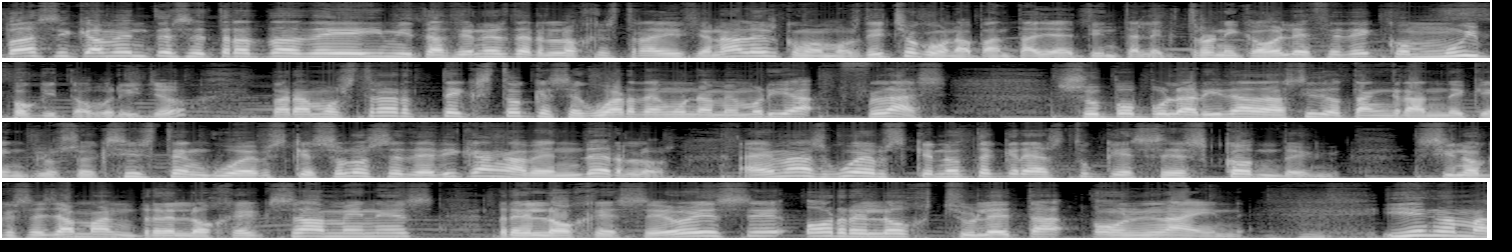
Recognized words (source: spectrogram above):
Básicamente se trata de imitaciones de relojes tradicionales, como hemos dicho, con una pantalla de tinta electrónica o LCD con muy poquito brillo, para mostrar texto que se guarda en una memoria flash. Su popularidad ha sido tan grande que incluso existen webs que solo se dedican a venderlos. Además, webs que no te creas tú que se esconden, sino que se llaman reloj exámenes, reloj SOS o reloj chuleta online. Y en Amazon,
